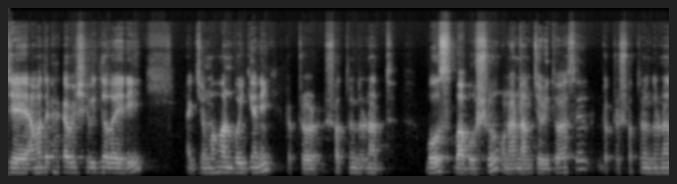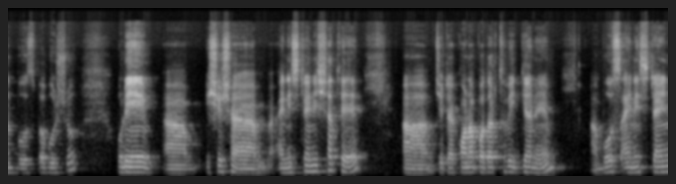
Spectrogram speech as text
যে আমাদের ঢাকা বিশ্ববিদ্যালয়েরই একজন মহান বৈজ্ঞানিক, ডক্টর সত্যেন্দ্রনাথ বোস বা বসু, ওনার নাম জড়িত আছে। ডক্টর সত্যেন্দ্রনাথ বোস বা বসু। উনি বিশেষ আইনস্টাইনের সাথে যেটা কণা পদার্থবিজ্ঞানে আ বোস আইনস্টাইন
